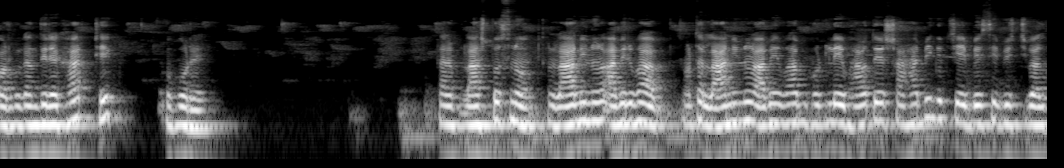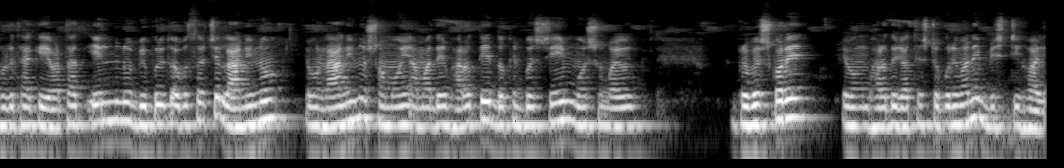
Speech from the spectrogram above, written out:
কর্কক্রান্তি রেখার ঠিক উপরে। তার লাস্ট প্রশ্ন, লা নিনোর আবির্ভাব, অর্থাৎ লা নিনোর আবির্ভাব ঘটলে ভারতের স্বাভাবিক চেয়ে বেশি বৃষ্টিপাত ঘটে থাকে। অর্থাৎ এল নিনোর বিপরীত অবস্থা হচ্ছে লা নিনো এবং লা নিনোর সময় আমাদের ভারতের দক্ষিণ পশ্চিম মৌসুম বায়ু প্রবেশ করে এবং ভারতে যথেষ্ট পরিমাণে বৃষ্টি হয়।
